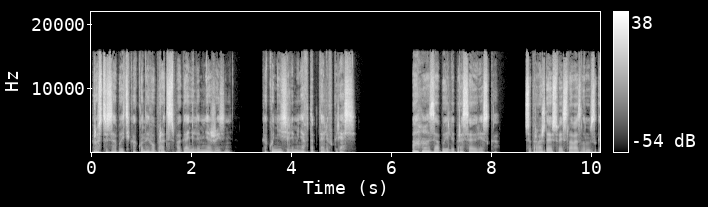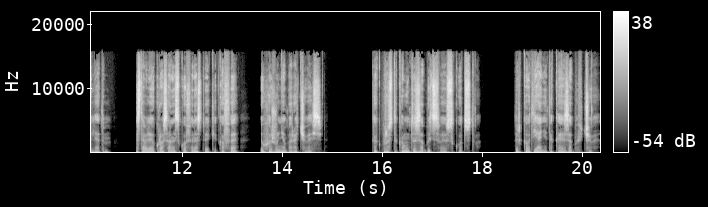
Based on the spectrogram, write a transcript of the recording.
Просто забыть, как он и его брат испоганили мне жизнь. Как унизили меня, втоптали в грязь». «Ага, забыли», — бросаю резко. Сопровождаю свои слова злым взглядом. оставляю круассаны с кофе на стойке кафе и ухожу, не оборачиваясь. Как просто кому-то забыть свое скотство. Только вот я не такая забывчивая.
